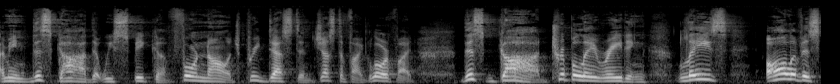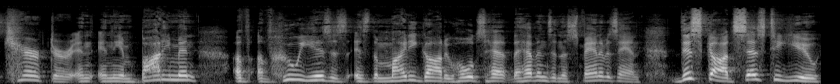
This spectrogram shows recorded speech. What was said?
I mean, this God that we speak of, foreknowledge, predestined, justified, glorified, this God, AAA rating, lays all of his character and, and the embodiment of, of who he is, is the mighty God who holds he- the heavens in the span of his hand. This God says to you,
